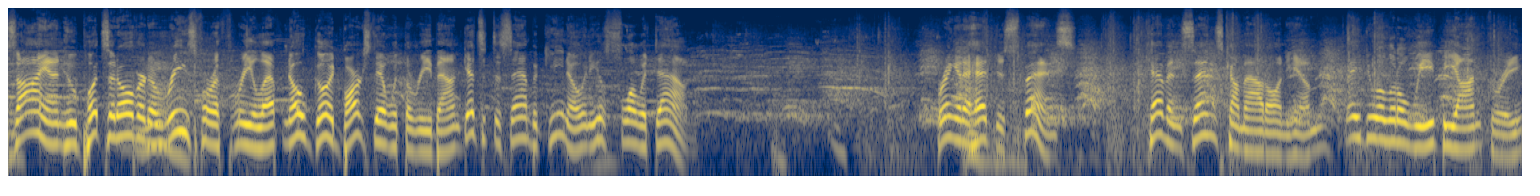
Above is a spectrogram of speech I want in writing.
Zion, who puts it over to mm. Reese for a three left. No good. Barksdale with the rebound. Gets it to Sam Bikino, and he'll slow it down. Bring it ahead to Spence. Kevin Sens come out on him. They do a little weave beyond three.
